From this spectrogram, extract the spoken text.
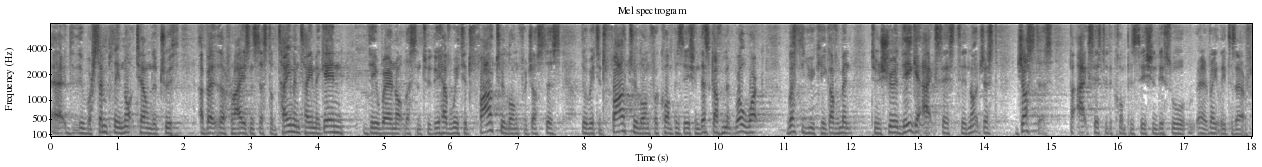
Uh, they were simply not telling the truth about the Horizon system. Time and time again, they were not listened to. They have waited far too long for justice. They waited far too long for compensation. This government will work with the UK government to ensure they get access to not just justice, but access to the compensation they so uh, rightly deserve.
